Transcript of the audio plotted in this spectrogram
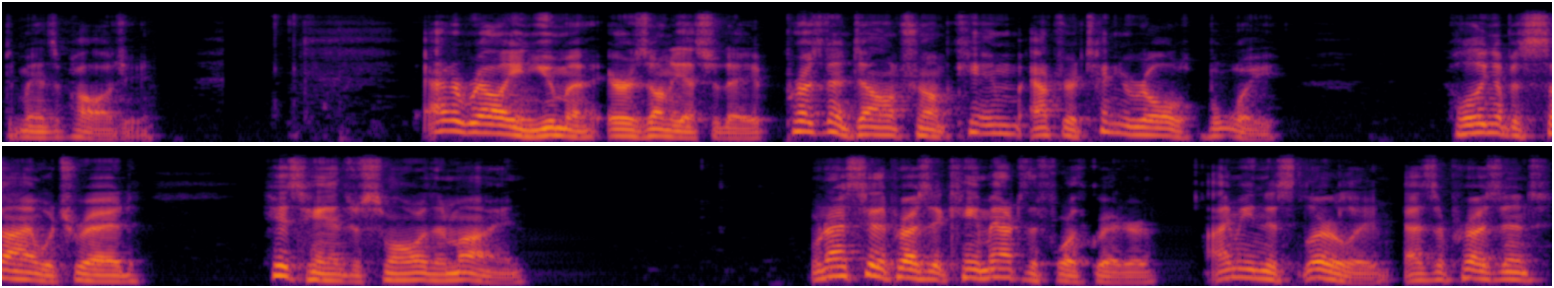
demands apology. At a rally in Yuma, Arizona yesterday, President Donald Trump came after a 10 year old boy holding up a sign which read, His hands are smaller than mine. When I say the president came after the fourth grader, I mean this literally, as the president,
